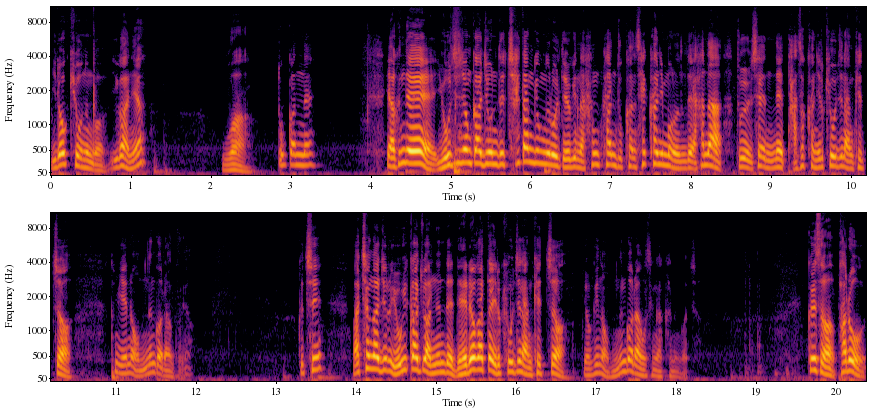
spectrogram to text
이렇게 오는 거 이거 아니야? 우와 똑같네 야 근데 요 지점까지 오는데 최단 경로로 올 때 여기는 한 칸, 두 칸, 세 칸이면 오는데 하나, 둘, 셋, 넷, 다섯 칸 이렇게 오진 않겠죠? 그럼 얘는 없는 거라고요 그치? 마찬가지로 여기까지 왔는데 내려갔다 이렇게 오진 않겠죠? 여기는 없는 거라고 생각하는 거죠 그래서 바로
